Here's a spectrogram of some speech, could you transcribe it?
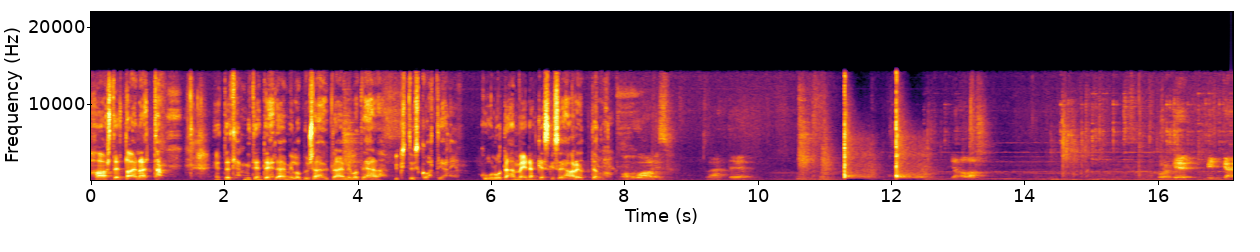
haasteet aina, että, että, että miten tehdään ja milloin pysähytään ja milloin tehdään yksityiskohtia, niin kuuluu tähän meidän keskiseen harjoitteluun. Onko valmis? Lähtee. Ja alas. Korkea, pitkä.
